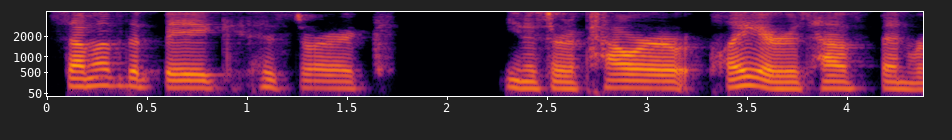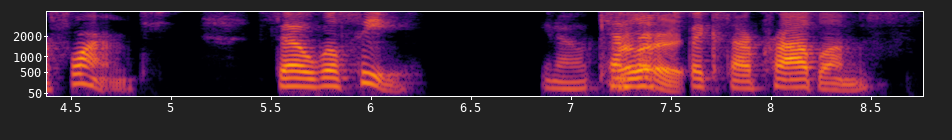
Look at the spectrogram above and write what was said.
some of the big historic, you know, sort of power players have been reformed. So we'll see. You know, can All this fix our problems?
